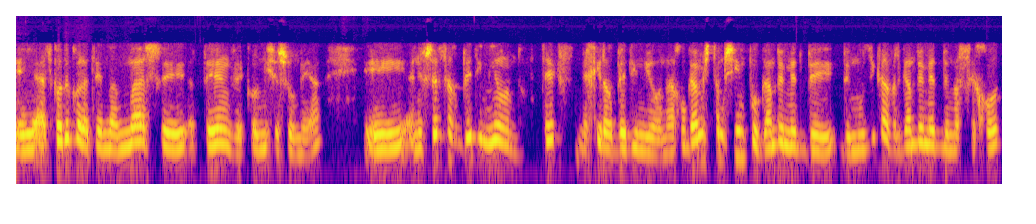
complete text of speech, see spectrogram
אה, אז קודם כל אתם ממש, אה, אתם וכל מי ששומע. אה, אני חושב שהרבה דמיון, טקסט מכיל הרבה דמיון. אנחנו גם משתמשים פה גם באמת במוזיקה, אבל גם באמת במסכות,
